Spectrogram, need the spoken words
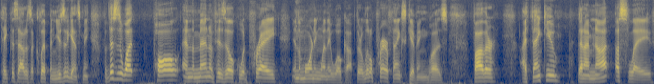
take this out as a clip and use it against me. But this is what Paul and the men of his ilk would pray in the morning when they woke up. Their little prayer of thanksgiving was Father, I thank you that I'm not a slave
